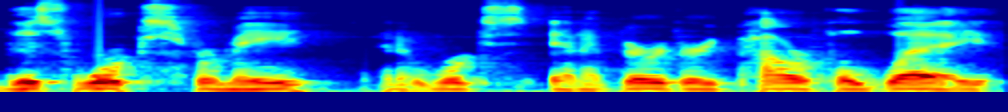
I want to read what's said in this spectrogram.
This works for me, and it works in a very, very powerful way.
